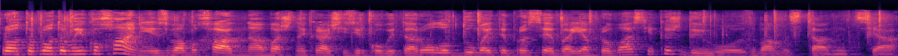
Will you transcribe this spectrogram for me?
Пронто, пронто, мої кохані! З вами Ханна, ваш найкращий зірковий таролог. Думайте про себе, а я про вас. Яке ж диво з вами станеться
